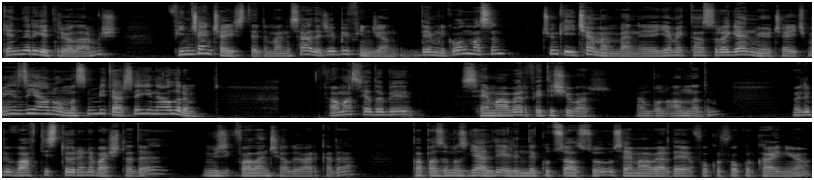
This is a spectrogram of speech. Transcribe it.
Kendileri getiriyorlarmış. Fincan çay istedim hani sadece bir fincan demlik olmasın. Çünkü içemem ben. E, yemekten sıra gelmiyor çay içmeye. Ziyan olmasın biterse yine alırım. Amasya'da bir semaver fetişi var. Ben bunu anladım. Böyle bir vaftiz töreni başladı. Müzik falan çalıyor arkada. Papazımız geldi elinde kutsal su. Semaverde fokur fokur kaynıyor.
